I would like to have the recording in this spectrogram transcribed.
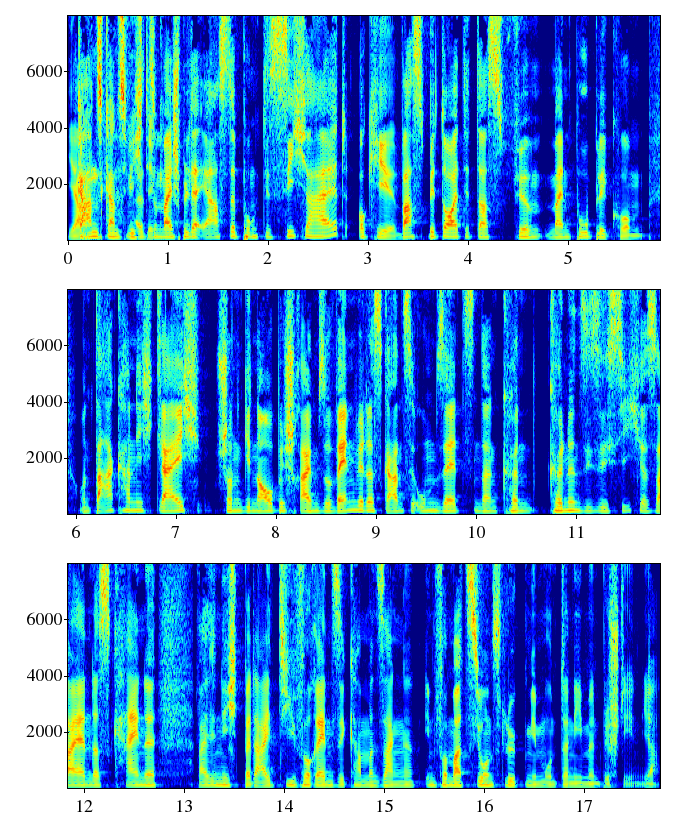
Ja. Ganz, ganz Also wichtig. zum Beispiel der erste Punkt ist Sicherheit. Okay, was bedeutet das für mein Publikum? Und da kann ich gleich schon genau beschreiben, so wenn wir das Ganze umsetzen, dann können, können Sie sich sicher sein, dass keine, weiß ich nicht, bei der IT-Forensik kann man sagen, Informationslücken im Unternehmen bestehen. Ja.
